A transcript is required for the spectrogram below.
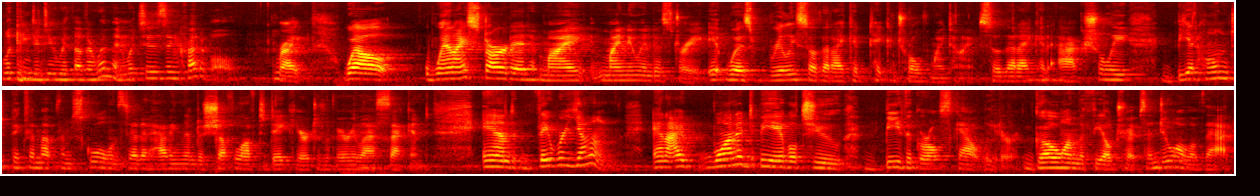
looking to do with other women, which is incredible. Right. Well, when I started my my new industry, it was really so that I could take control of my time, so that I could actually be at home to pick them up from school instead of having them to shuffle off to daycare to the very last second. And they were young, and I wanted to be able to be the Girl Scout leader, go on the field trips and do all of that.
